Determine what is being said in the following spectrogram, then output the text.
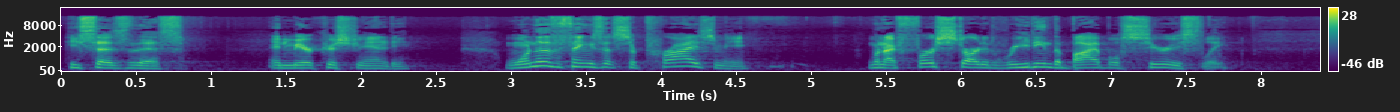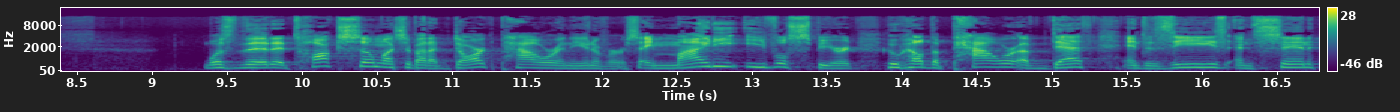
he says this in Mere Christianity. One of the things that surprised me when I first started reading the Bible seriously was that it talks so much about a dark power in the universe, a mighty evil spirit who held the power of death and disease and sin.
